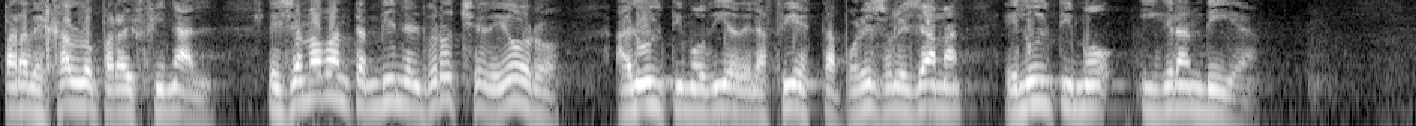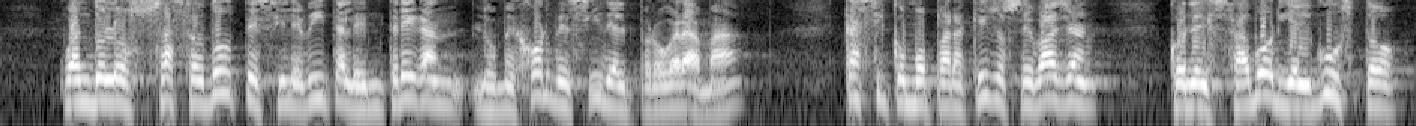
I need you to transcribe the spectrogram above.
para dejarlo para el final. Le llamaban también el broche de oro al último día de la fiesta, por eso le llaman el último y gran día. Cuando los sacerdotes y levitas le entregan lo mejor de sí del programa, casi como para que ellos se vayan con el sabor y el gusto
